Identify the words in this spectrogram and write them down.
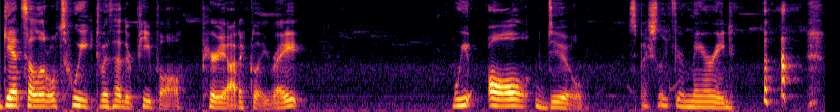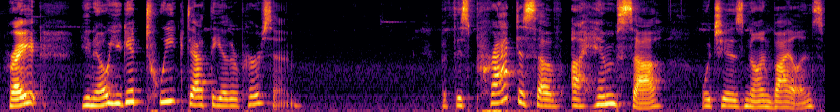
gets a little tweaked with other people periodically, right? We all do, especially if you're married, right? You know, you get tweaked at the other person. But this practice of ahimsa, which is nonviolence,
